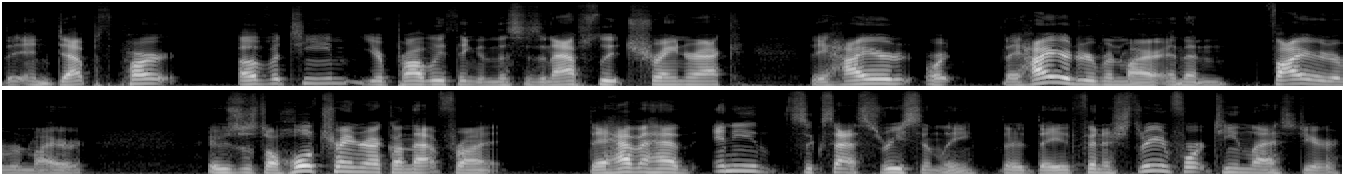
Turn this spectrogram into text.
the in-depth part of a team, you're probably thinking this is an absolute train wreck. They hired or they hired Urban Meyer and then fired Urban Meyer. It was just a whole train wreck on that front. They haven't had any success recently. They're, they finished three and fourteen last year.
